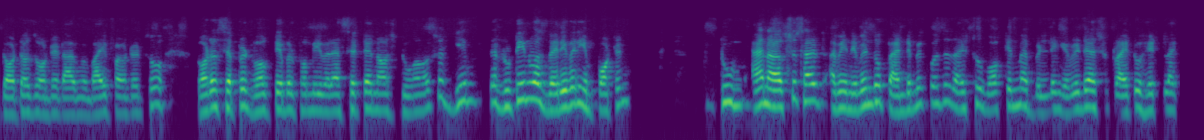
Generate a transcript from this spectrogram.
daughters wanted, my wife wanted. So got a separate work table for me where I sit and I was doing work. So the routine was very, very important. To and I also said, I mean, even though pandemic was I used to walk in my building every day. I used to try to hit like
